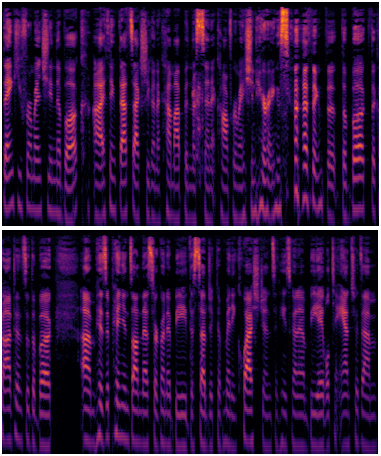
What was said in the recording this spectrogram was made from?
thank you for mentioning the book. I think that's actually going to come up in the Senate confirmation hearings. I think the, the book, the contents of the book, um, his opinions on this are going to be the subject of many questions, and he's going to be able to answer them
